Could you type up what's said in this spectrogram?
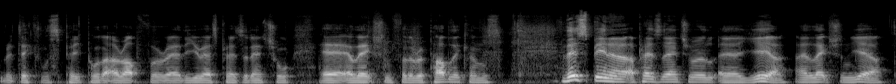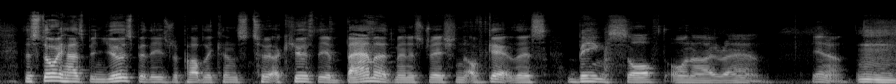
ridiculous people that are up for uh, the US presidential uh, election for the Republicans. This being a, a presidential uh, year, election year, the story has been used by these Republicans to accuse the Obama administration of, get this, being soft on Iran. You know. Mm.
